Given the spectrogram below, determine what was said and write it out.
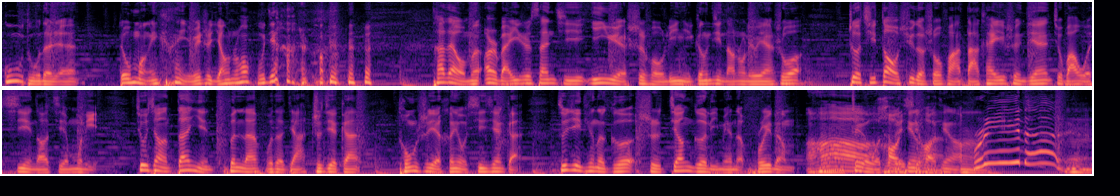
孤独的人，这我猛一看以为是佯装胡架，是吧？他在我们二百一十三期音乐是否离你更近当中留言说，这期倒叙的手法打开一瞬间就把我吸引到节目里，就像单饮芬兰伏特加，直接干。同时也很有新鲜感。最近听的歌是江歌里面的《Freedom》啊这个我好听好听啊，嗯 Freedom》。嗯，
